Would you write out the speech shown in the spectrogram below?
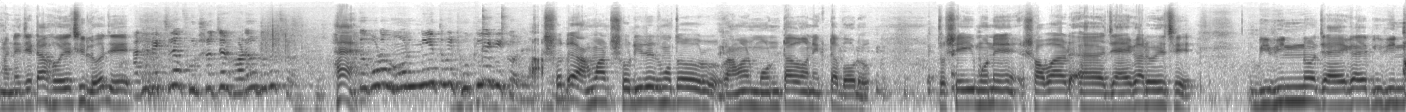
মানে যেটা হয়েছিল যে দেখছিলাম ফুলসজ্জার ঘরেও ঢুকেছো? হ্যাঁ। এত বড় মন নিয়ে তুমি ঢুকলে কি করে? আসলে আমার শরীরের মতো আমার মনটাও অনেকটা বড়। তো সেই মনে সবার জায়গা রয়েছে। বিভিন্ন জায়গায় বিভিন্ন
